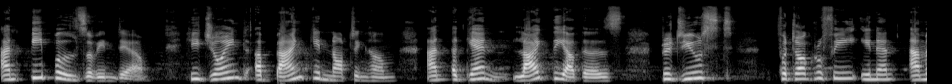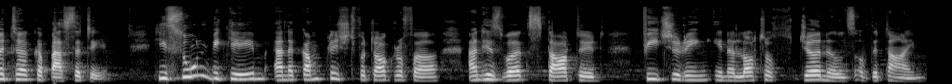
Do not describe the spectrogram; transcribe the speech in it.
and peoples of India. He joined a bank in Nottingham and again, like the others, produced photography in an amateur capacity. He soon became an accomplished photographer and his work started featuring in a lot of journals of the time.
